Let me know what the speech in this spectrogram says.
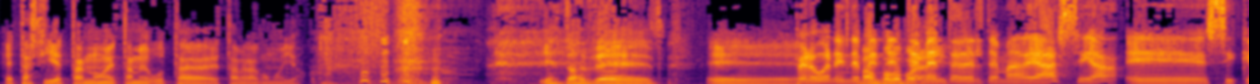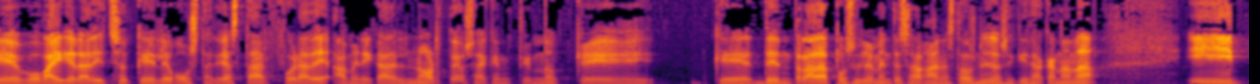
esta sí, esta no, esta me gusta, esta me la como yo. y entonces. Eh, Pero bueno, independientemente del tema de Asia, eh, sí que Bob Iger ha dicho que le gustaría estar fuera de América del Norte, o sea que entiendo que, que de entrada posiblemente salga en Estados Unidos y quizá Canadá. Y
